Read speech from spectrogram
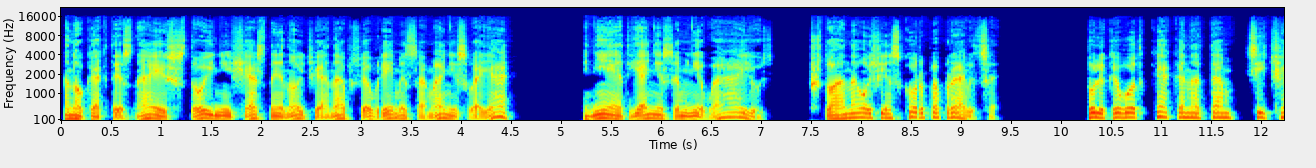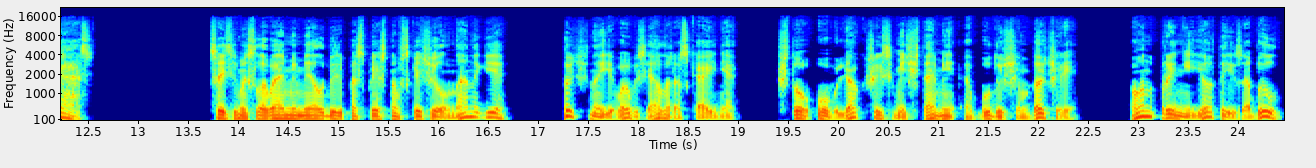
но, как ты знаешь, с той несчастной ночи она все время сама не своя. Нет, я не сомневаюсь, что она очень скоро поправится. Только вот как она там сейчас? С этими словами Мелбери поспешно вскочил на ноги, точно его взяло раскаяние, что, увлекшись мечтами о будущем дочери, он про нее-то и забыл,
